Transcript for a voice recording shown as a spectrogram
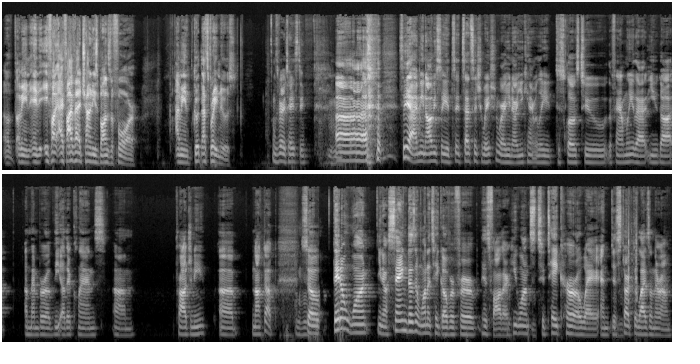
Uh, I mean, and if I if I've had Chinese buns before, I mean, good. That's great news. It's very tasty. Mhm. Uh, so yeah, I mean, obviously, it's it's that situation where you know you can't really disclose to the family that you got a member of the other clan's um, progeny uh, knocked up. Mhm. So they don't want, you know, Sang doesn't want to take over for his father. He wants to take her away and just Mhm. start their lives on their own.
